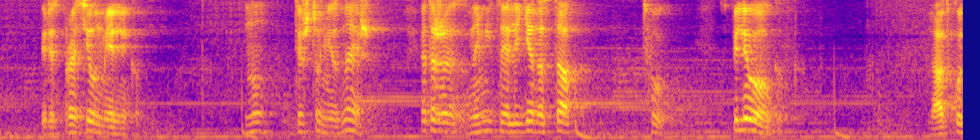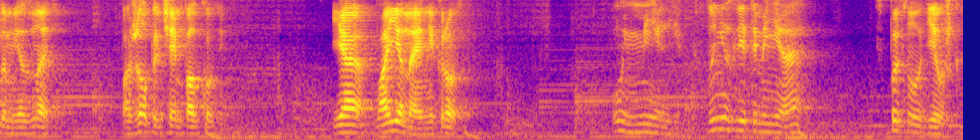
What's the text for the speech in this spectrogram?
– переспросил Мельников. «Ну, ты что, не знаешь? Это же знаменитая легенда стал... Тьфу, спелеологов. Да откуда мне знать? Пожал плечами полковник. Я военный, а не крот. Ой, мельник, ну не зли ты меня, а? Вспыхнула девушка.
